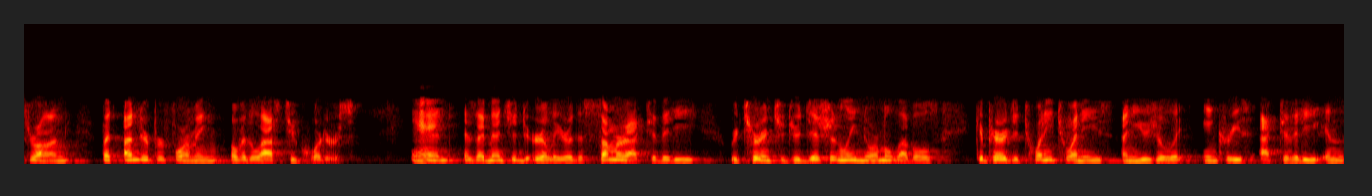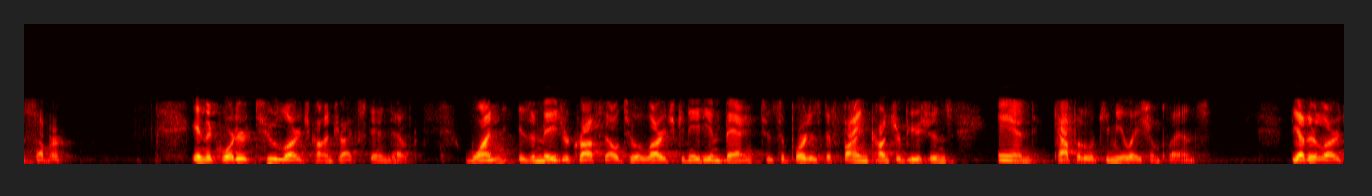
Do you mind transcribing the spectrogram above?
strong but underperforming over the last two quarters. And as I mentioned earlier, the summer activity returned to traditionally normal levels compared to 2020's unusually increased activity in the summer. In the quarter, two large contracts stand out. One is a major cross-sell to a large Canadian bank to support its defined contributions and capital accumulation plans. The other large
